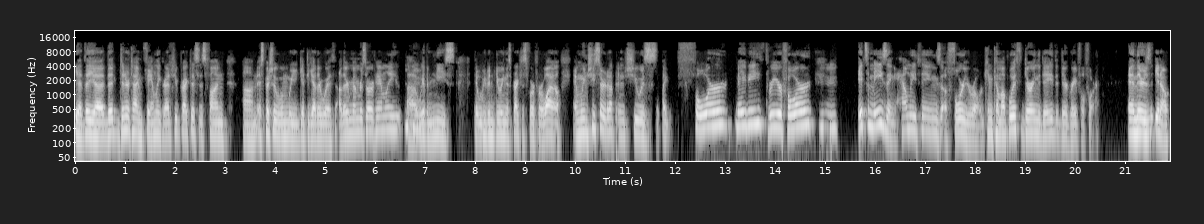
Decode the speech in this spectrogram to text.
Yeah, the uh, the dinner time family gratitude practice is fun um, especially when we get together with other members of our family. Uh, mm-hmm. Uh, we have a niece that we've been doing this practice for for a while. And when she started up and she was like four, maybe three or 4 mm-hmm. it's amazing how many things a four year old can come up with during the day that they're grateful for. And there's, you know,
